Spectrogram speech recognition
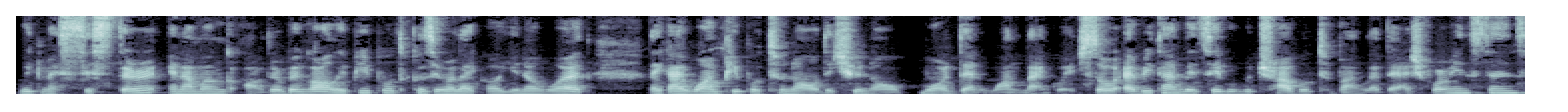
with my sister and among other Bengali people because they were like, "Oh, you know what? Like i want people to know that you know more than one language. So every time let's say we would travel to bangladesh for instance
